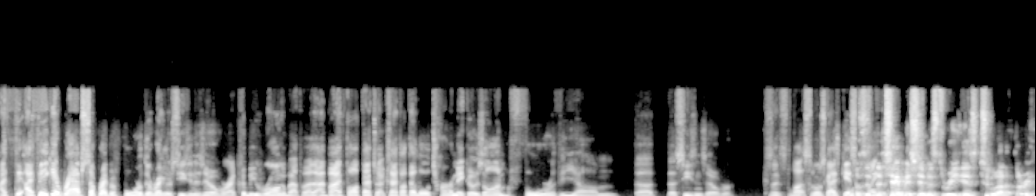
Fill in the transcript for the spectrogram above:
I think I think it wraps up right before the regular season is over. I could be wrong about that, but I, but I thought that's because I thought that little tournament goes on before the um the the season's over because it's a lot, some of those guys get Listen, the championship is three is two out of three.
